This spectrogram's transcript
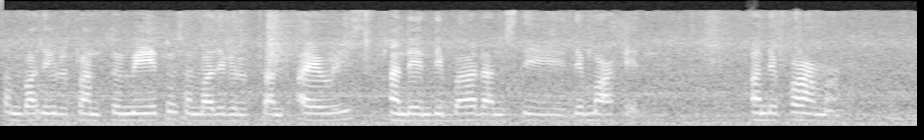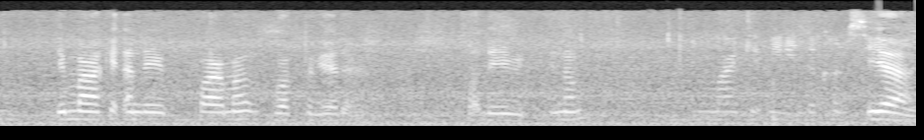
somebody will plant tomato, somebody will plant Irish, and then they balance the the market and the farmer. The market and the farmer work together. So they, you know. The market meaning the consumers. Yeah,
